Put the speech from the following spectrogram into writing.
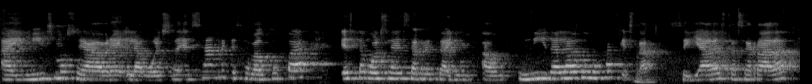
ahí mismo se abre la bolsa de sangre que se va a ocupar. Esta bolsa de sangre trae unida a la aguja que está sellada, está cerrada,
